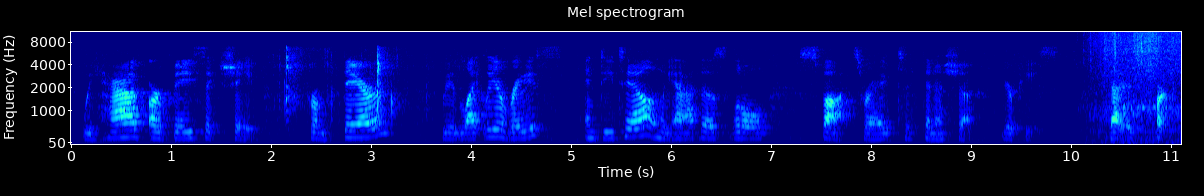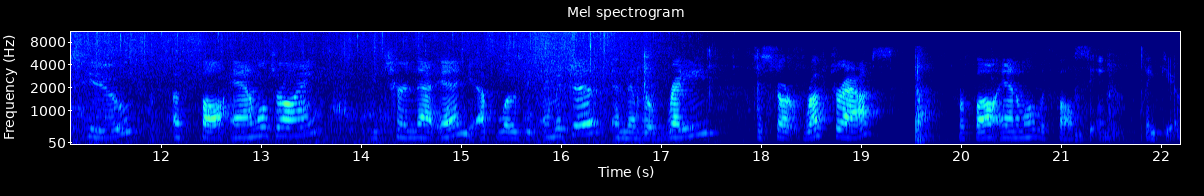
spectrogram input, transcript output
We have our basic shape. From there, we lightly erase and detail, and we add those little spots, right, to finish up your piece. That is part two of fall animal drawing. You turn that in, you upload the images, and then we're ready to start rough drafts for fall animal with fall scene. Thank you.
